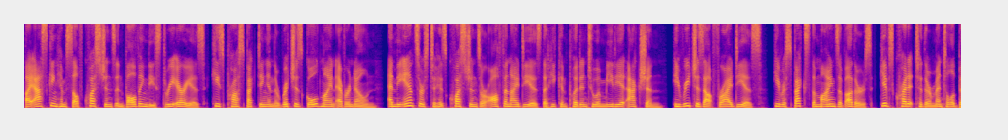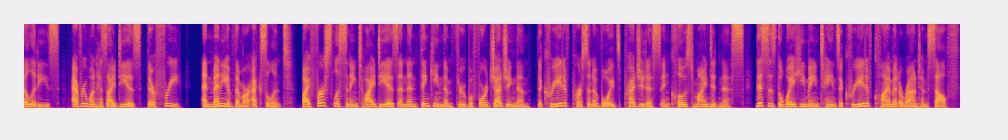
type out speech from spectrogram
By asking himself questions involving these three areas, he's prospecting in the richest gold mine ever known. And the answers to his questions are often ideas that he can put into immediate action. He reaches out for ideas. He respects the minds of others, gives credit to their mental abilities. Everyone has ideas, they're free, and many of them are excellent. By first listening to ideas and then thinking them through before judging them, the creative person avoids prejudice and closed mindedness. This is the way he maintains a creative climate around himself.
